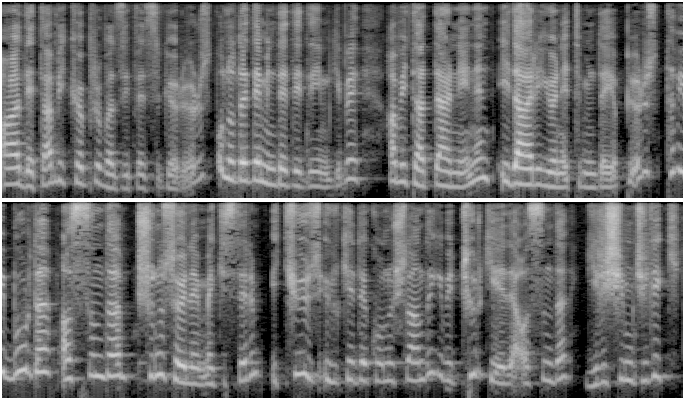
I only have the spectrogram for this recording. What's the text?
adeta bir köprü vazifesi görüyoruz. Bunu da demin de dediğim gibi Habitat Derneği'nin idari yönetiminde yapıyoruz. Tabii burada aslında şunu söylemek isterim. 200 ülkede konuşlandığı gibi Türkiye'de aslında girişimcilik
